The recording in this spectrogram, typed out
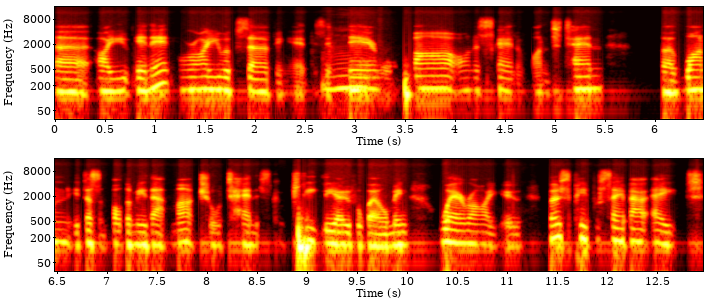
uh, are you in it or are you observing it? Is it Mm. near or far on a scale of one to 10? Uh, one, it doesn't bother me that much, or 10, it's completely overwhelming. Where are you? Most people say about eight,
